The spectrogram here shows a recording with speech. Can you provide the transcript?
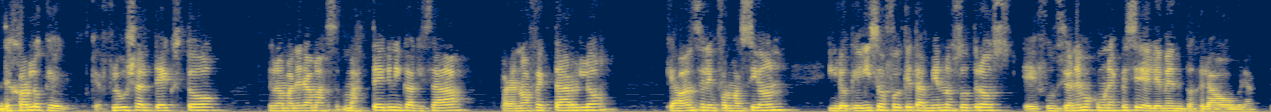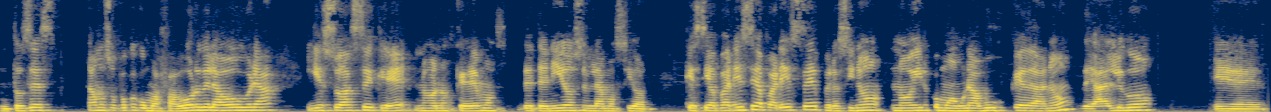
dejarlo que, que fluya el texto de una manera más, más técnica quizá para no afectarlo, que avance la información y lo que hizo fue que también nosotros eh, funcionemos como una especie de elementos de la obra. Entonces estamos un poco como a favor de la obra y eso hace que no nos quedemos detenidos en la emoción. Que si aparece, aparece, pero si no, no ir como a una búsqueda, ¿no? De algo, eh,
